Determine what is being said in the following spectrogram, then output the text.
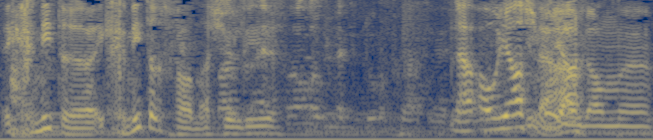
ik, geniet er, ik geniet ervan als jullie... Nou, oh ja, als nou, jou dan...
